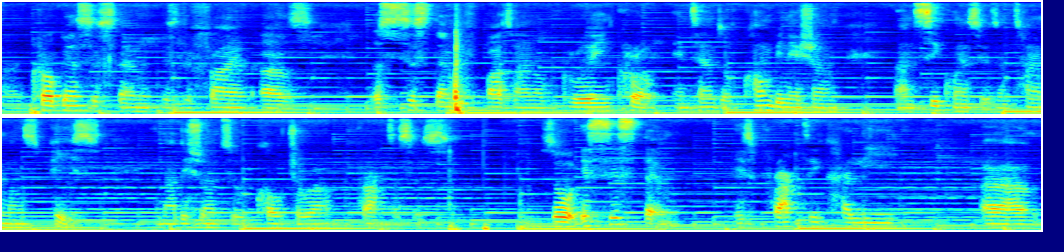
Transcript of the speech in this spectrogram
uh, cropping system is defined as a systemic pattern of growing crop in terms of combination and sequences in time and space, in addition to cultural practices. So, a system is practically um,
